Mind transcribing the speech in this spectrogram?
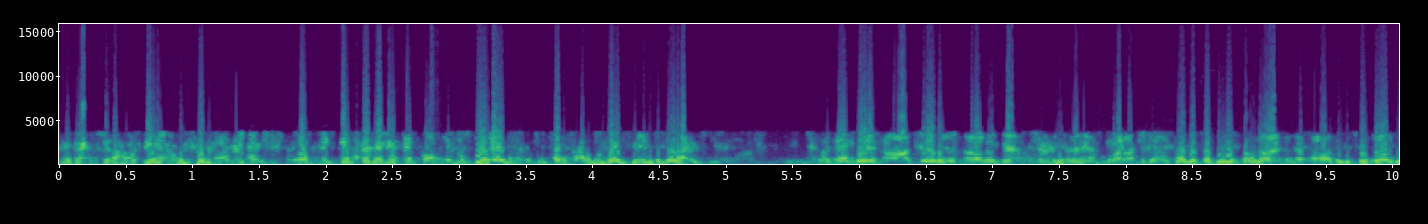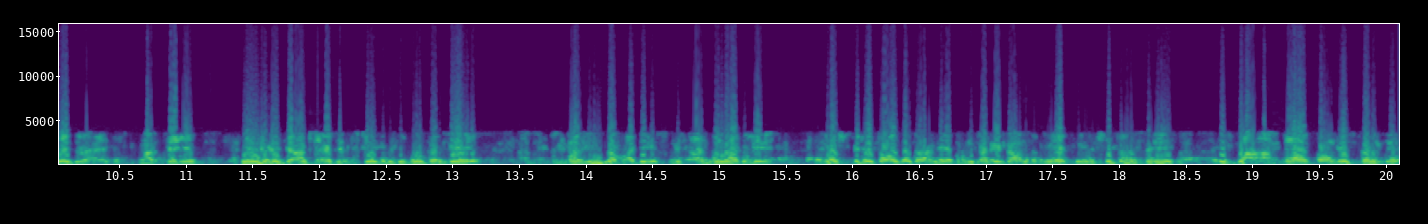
निकाय चुनाव भी है उस चुनाव में तो किस तरीके से कांग्रेस को सरकार को देखते हुए निकल आएगी देखिए आज गैस हमारा विधानसभा का सत्र चल है। और निश्चित तौर पर जो है से जाँच एजेंसी को करके भारतीय जनता पार्टी की सरकार बना के दस के तौर पर अधिकारी काम कर रहे हैं। निश्चित तौर से इसका कांग्रेस करने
